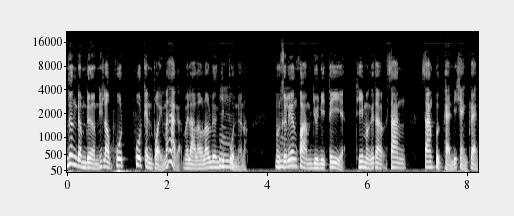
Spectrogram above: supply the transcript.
เรื่องเดิมๆที่เราพูดพูดกันบ่อยมากอะเวลาเราเล่าเรื่องญี่ปุ่นอะเนาะมันคือเรื่องความ unity อะที่มันก็จะสร้างสร้างปึกแผ่นที่แข็งแกร่ง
